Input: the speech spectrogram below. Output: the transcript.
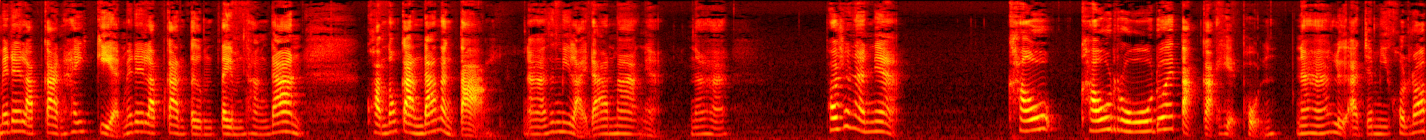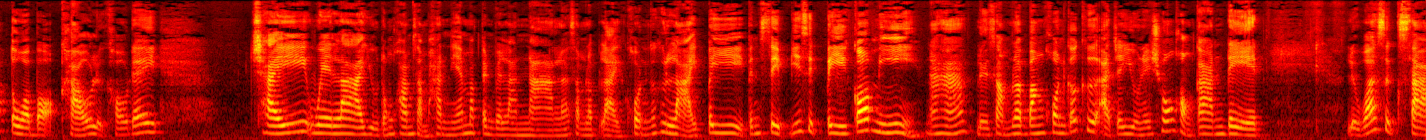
ไม่ได้รับการให้เกียรติ ไม่ได้รับการเติมเต็มทางด้าน ความต้องการด้านต่างๆนะคะซึ่งมีหลายด้านมากเนี่ยนะคะเพราะฉะนั้นเนี่ย เขาเขารู้ด้วยตรกกะเหตุผลนะคะหรืออาจจะมีคนรอบตัวบอกเขาหรือเขาได้ใช้เวลาอยู่ตรงความสัมพันธ์นี้มาเป็นเวลานานแล้วสำหรับหลายคนก็คือหลายปีเป็นสิบยี่สิบปีก็มีนะคะหรือสำหรับบางคนก็คืออาจจะอยู่ในช่วงของการเดท หรือว่าศึกษา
